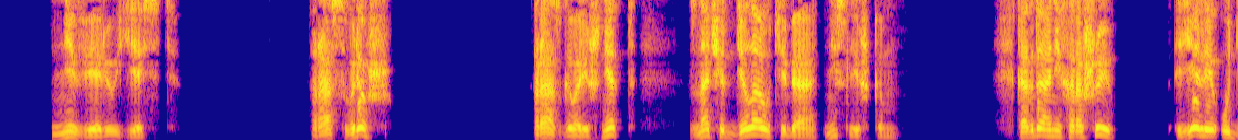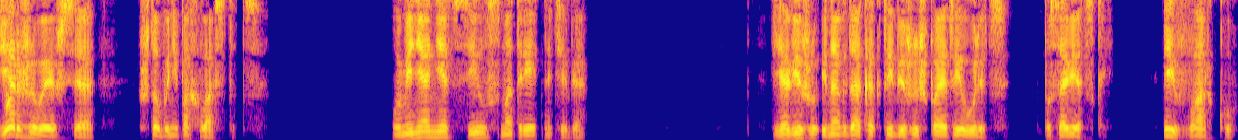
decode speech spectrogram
— Не верю, есть. Раз врешь, раз говоришь нет, значит, дела у тебя не слишком. Когда они хороши, еле удерживаешься, чтобы не похвастаться. У меня нет сил смотреть на тебя. Я вижу иногда, как ты бежишь по этой улице, по Советской, и в арку.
